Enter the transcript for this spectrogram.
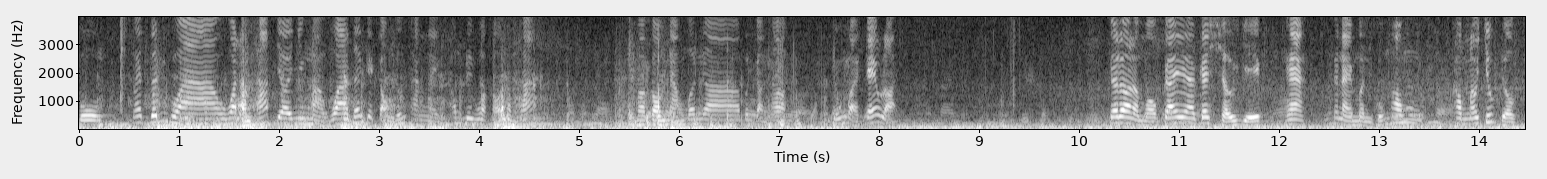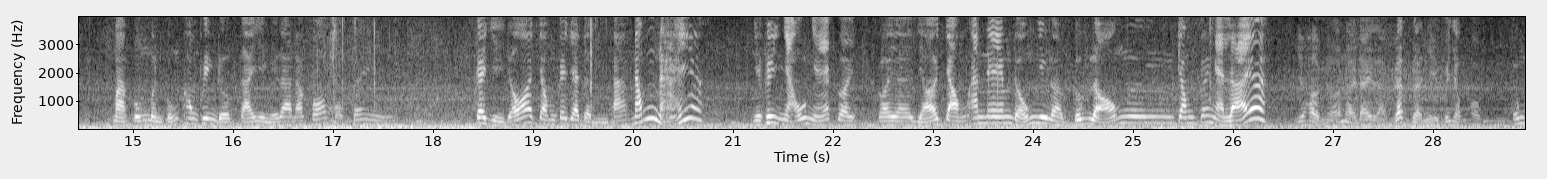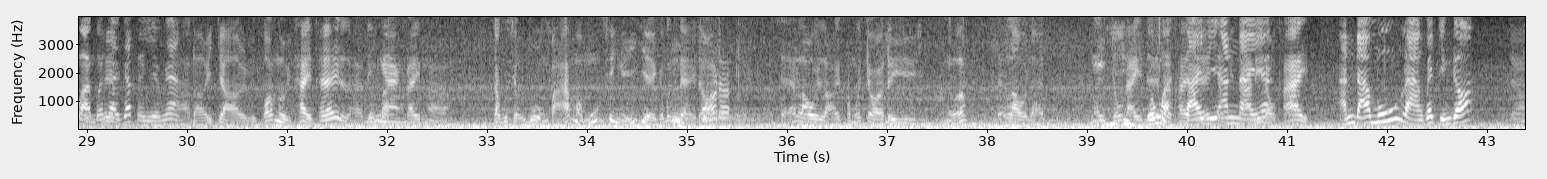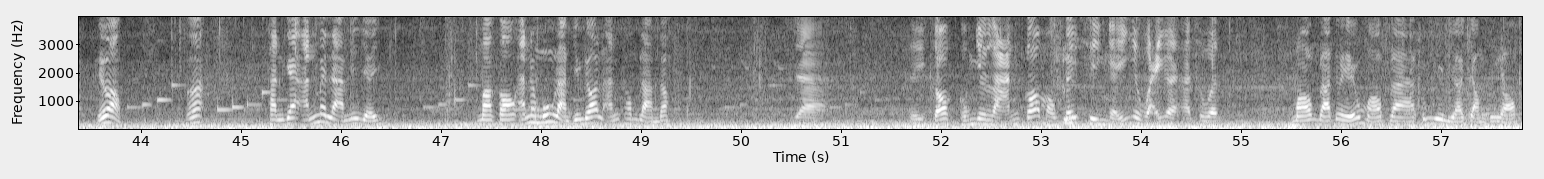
buồn. Nó tính qua qua đồng tháp chơi, nhưng mà qua tới cái cầu thủ thăng này, không đi qua khỏi đồng tháp. Mà còn nằm bên ờ, bên cần thơ. Đúng rồi, kéo lại. Cái đó là một cái ờ, cái sự việc, ha. Cái này mình cũng không không nói trước được, mà cũng, mình cũng không khuyên được, tại vì người ta đã có một cái cái gì đó trong cái gia đình ta nóng nảy á. Nhiều khi nhậu nhẹt rồi rồi ờ, vợ chồng, anh em đụng như là cự lộn ừ, trong cái ngày lễ á. Với hơn nữa, nơi đây là rất là nhiều cái dòng hồn đúng rồi bên đây rất là nhiều nha. à, đợi chờ có người thay thế là đi Đúng rồi. ngang đây mà trong cái sự buồn bã mà muốn suy nghĩ về cái vấn đề đó đó sẽ lôi lại không có cho đi nữa sẽ lôi lại ngay chỗ này Đúng rồi, tại vì anh này á- anh đã muốn làm cái chuyện đó dạ. hiểu không? Đó. thành ra ảnh mới làm như vậy. Mà còn ảnh không muốn làm chuyện đó là ảnh không làm đâu. Dạ. Thì có cũng như là anh có một cái suy nghĩ như vậy rồi hả sư huynh? Một là tôi hiểu một là cũng như vợ chồng tôi lộn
